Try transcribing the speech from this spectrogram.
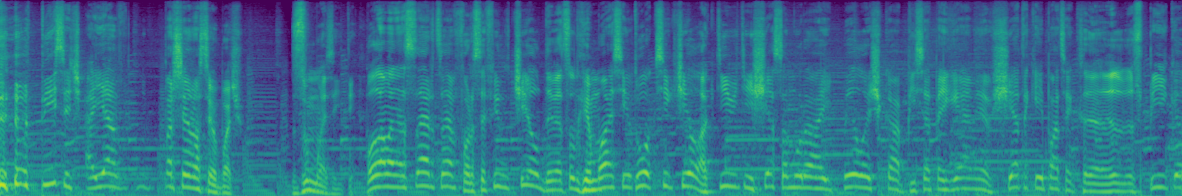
тисяч, а я перший раз його бачу. З ума зійти. Поламане серце, Форсефіл Чил, 900 гемасів, Токсік Чил, Активіті, ще самурай, пилочка, 55 гемів, ще такий пацик, спікер,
